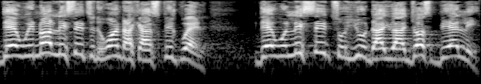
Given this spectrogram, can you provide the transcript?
they will not listen to the one that can speak well. They will listen to you that you are just barely.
